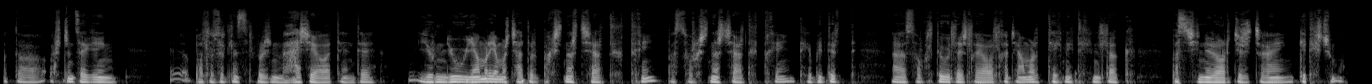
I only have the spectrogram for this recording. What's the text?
одоо орчин цагийн э, боловсруулалтын салбар нь хаашаа яваад байна те. Ер нь юу ямар ямар чадвар багш нарт шаардлагадах юм, бас сурагч нарт шаардлагадах юм. Тэгэхээр бидэрт сургалтын үйл ажиллагаа явуулахад ямар техник технологи бас шинээр орж ирж байгаа юм гэдэг ч юм уу.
